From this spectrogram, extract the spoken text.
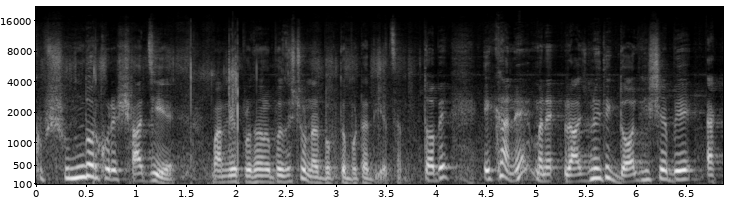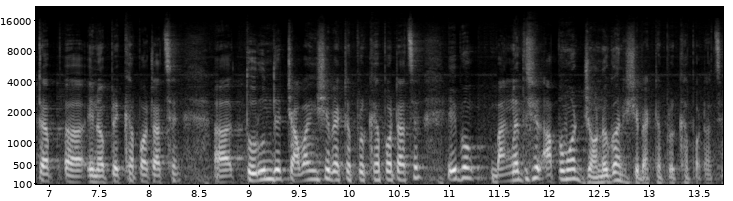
খুব সুন্দর করে সাজিয়ে মাননীয় প্রধান উপদেষ্টা ওনার বক্তব্যটা দিয়েছেন। তবে এখানে মানে রাজনৈতিক দল হিসেবে একটা ইনো প্রেক্ষাপট আছে তরুণদের চাওয়া হিসেবে একটা প্রেক্ষাপট আছে এবং বাংলাদেশের আপমর জনগণ হিসেবে একটা প্রেক্ষাপট আছে।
